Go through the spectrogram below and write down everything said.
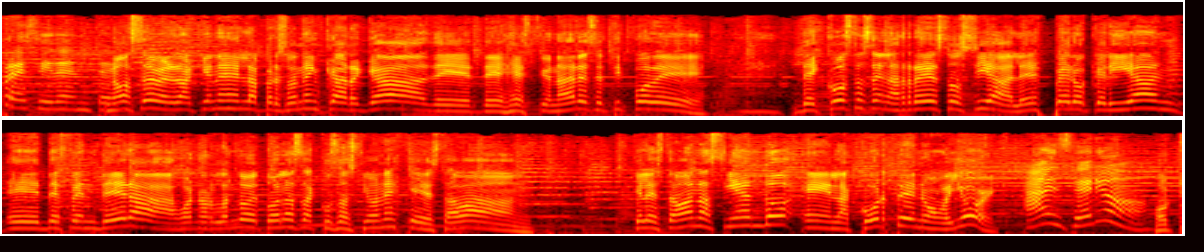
presidente. no sé, ¿verdad? ¿Quién es la persona encargada de, de gestionar ese tipo de, de cosas en las redes sociales? Pero querían eh, defender a Juan Orlando de todas las acusaciones que estaban, que le estaban haciendo en la corte de Nueva York. Ah, ¿en serio? Ok,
